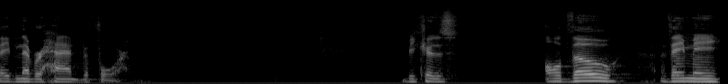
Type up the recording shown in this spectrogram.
they've never had before. Because although they may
